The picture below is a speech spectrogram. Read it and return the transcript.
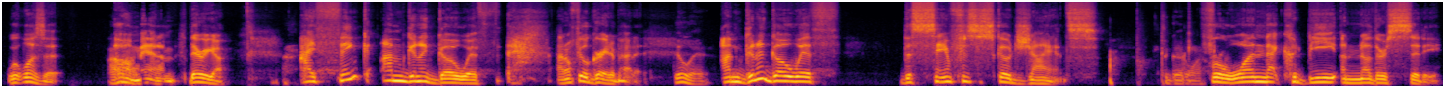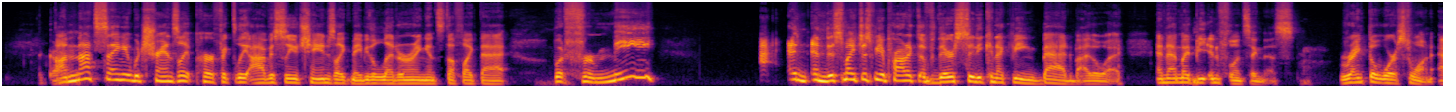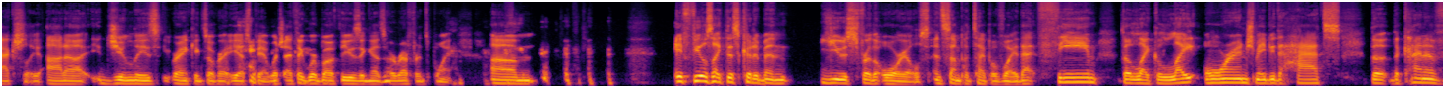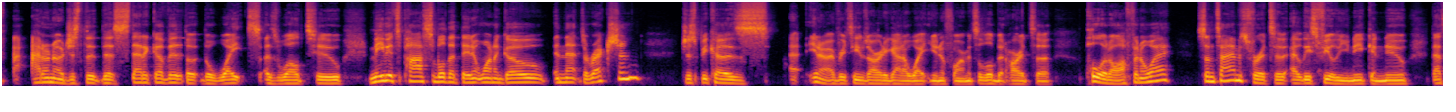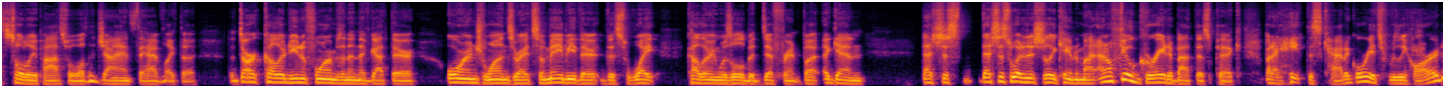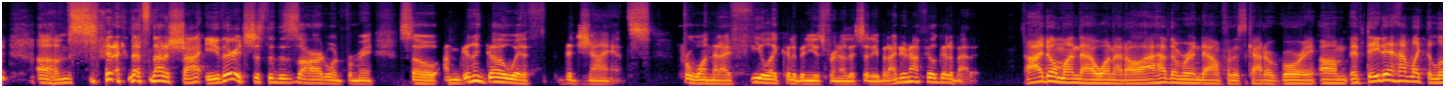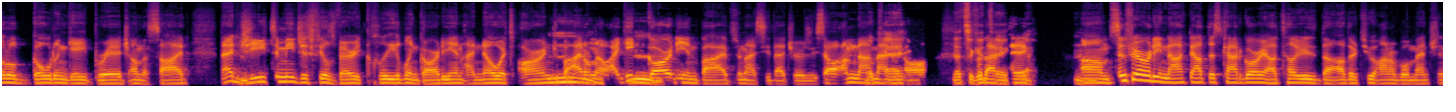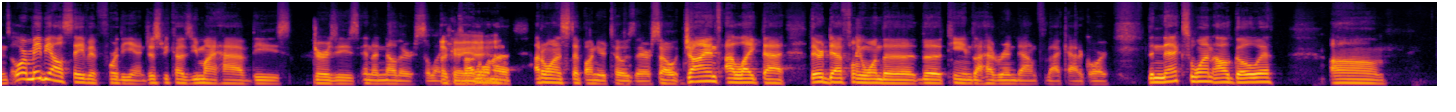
What was it? Oh Uh-oh. man, I'm there. We go. I think I'm gonna go with. I don't feel great about it. do it. I'm gonna go with the San Francisco Giants It's a good one. for one that could be another city. I'm not saying it would translate perfectly. Obviously, you change like maybe the lettering and stuff like that. But for me, I- and and this might just be a product of their City Connect being bad, by the way, and that might be influencing this. Rank the worst one actually on uh, Joon Lee's rankings over at ESPN, which I think we're both using as our reference point. Um, it feels like this could have been used for the Orioles in some type of way. That theme, the like light orange, maybe the hats, the the kind of I- I don't know, just the the aesthetic of it, the the whites as well too. Maybe it's possible that they didn't want to go in that direction just because uh, you know every team's already got a white uniform. It's a little bit hard to pull it off in a way sometimes for it to at least feel unique and new. That's totally possible. While the Giants they have like the the dark colored uniforms and then they've got their orange ones, right? So maybe this white coloring was a little bit different, but again, that's just that's just what initially came to mind. I don't feel great about this pick, but I hate this category. It's really hard. Um, that's not a shot either. It's just that this is a hard one for me. So I'm gonna go with the Giants for one that I feel like could have been used for another city, but I do not feel good about it. I don't mind that one at all. I have them written down for this category. Um, if they didn't have like the little Golden Gate Bridge on the side, that Mm. G to me just feels very Cleveland Guardian. I know it's orange, but I don't Mm, know. I get mm. Guardian vibes when I see that jersey, so I'm not mad at all. That's a good that take. pick. yeah. Mhm. Um, since we already knocked out this category, I'll tell you the other two honorable mentions, or maybe I'll save it for the end, just because you might have these jerseys in another selection. Okay, so I don't want to, I don't want to step on your toes there. So Giants, I like that. They're definitely one of the the teams I had written down for that category. The next one I'll go with, um,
